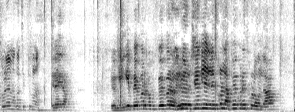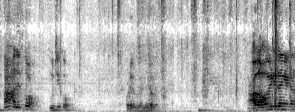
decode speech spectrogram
ಸುಳ್ಳೆ ಮಗ ಸಿಕ್ತು ಕಣ. ಇರ ಇರ. ಇವಾಗ ಹೆಂಗೆ ಪೇಪರ್ ಬೇಕು ಪೇಪರ್ ಇರೋ ಇರೋ ಚೇಗ್ಲಿ ಎತ್ಕೊಳ್ಳ ಪೇಪರ್ ಎತ್ಕೊಳ್ಳೋ ಒಂದಾ? ಹಾ ಅದು ಎತ್ಕೋ ಮುಚ್ಚಿಕೋ. ಕೊಡಿ ಕೊಡಿ ನೀರು. ಅವ ಅವ ಹಿಡಿದಂಗೆ ಕಣ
